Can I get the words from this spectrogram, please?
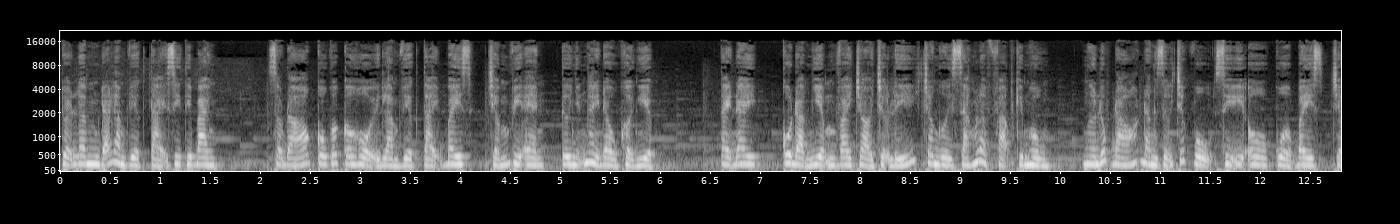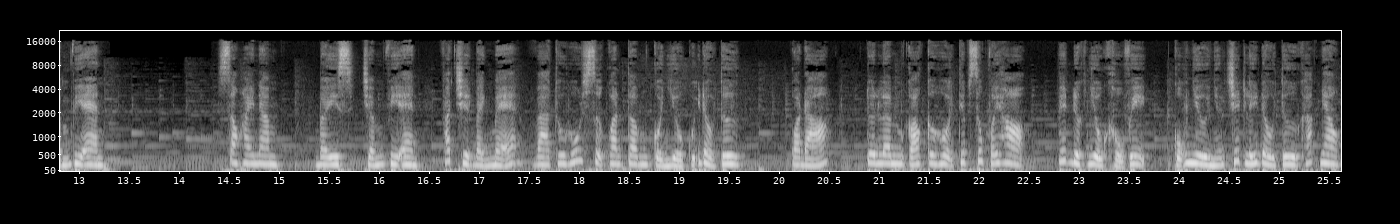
Tuệ Lâm đã làm việc tại Citibank. Sau đó cô có cơ hội làm việc tại Base.vn từ những ngày đầu khởi nghiệp. Tại đây, cô đảm nhiệm vai trò trợ lý cho người sáng lập Phạm Kim Hùng, người lúc đó đang giữ chức vụ CEO của Base.vn. Sau 2 năm, Base.vn phát triển mạnh mẽ và thu hút sự quan tâm của nhiều quỹ đầu tư. Qua đó, Tuệ Lâm có cơ hội tiếp xúc với họ, biết được nhiều khẩu vị cũng như những triết lý đầu tư khác nhau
